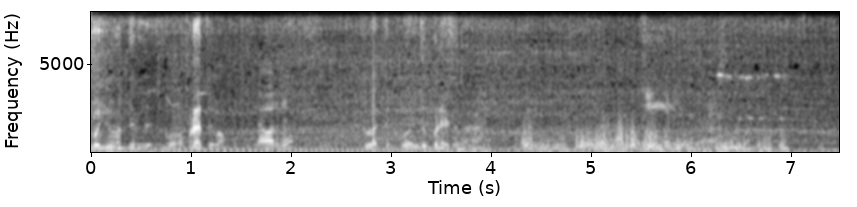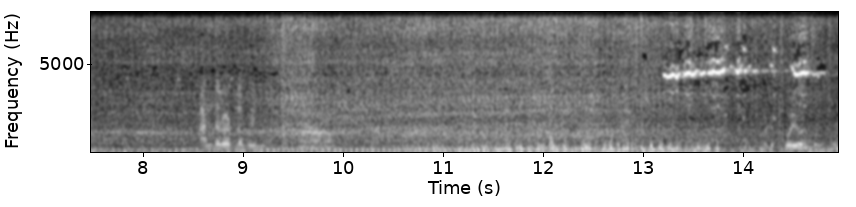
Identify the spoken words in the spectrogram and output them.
கொஞ்சம் வந்துடுது அப்புறம் எடுத்துக்கலாம் என்ன வருது? ஃபுல்லாக இப்போ இது பண்ணி ஜூம் பண்ணிக்கிறா அந்த ரோட்டில் போயிடலாம். அப்படி போய் வந்துருக்கு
